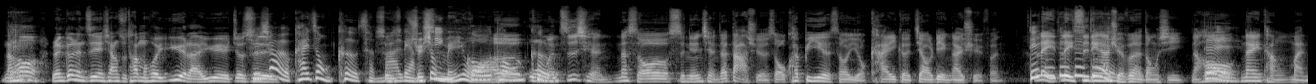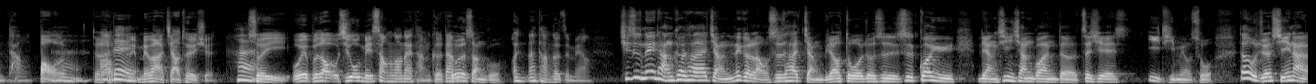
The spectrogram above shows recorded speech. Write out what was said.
然后人跟人之间相处，他们会越来越就是学校有开这种课程吗？学校没有沟通课。我们之前那时候十年前在大学的时候，快毕业的时候有开一个叫恋爱学分。类类似恋爱学分的东西，然后那一堂满堂爆了，对，没没办法加退选，所以我也不知道，其实我没上到那堂课，但我有上过。哎，那堂课怎么样？其实那堂课他在讲，那个老师他讲比较多，就是是关于两性相关的这些议题没有错。但是我觉得席娜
